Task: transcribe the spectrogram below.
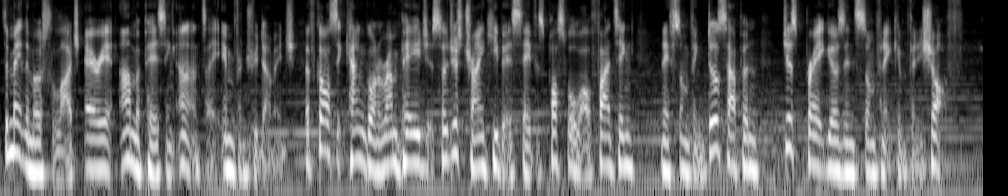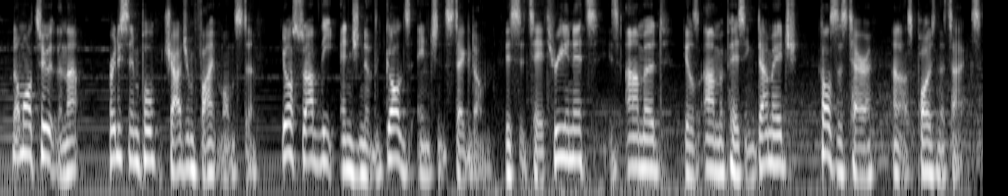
to make the most of large area, armor piercing and anti-infantry damage. Of course it can go on a rampage, so just try and keep it as safe as possible while fighting, and if something does happen, just pray it goes into something it can finish off. Not more to it than that. Pretty simple, charge and fight monster. You also have the Engine of the Gods Ancient Stegodon. This is a tier 3 unit, is armoured, deals armour piercing damage, causes terror, and has poison attacks.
